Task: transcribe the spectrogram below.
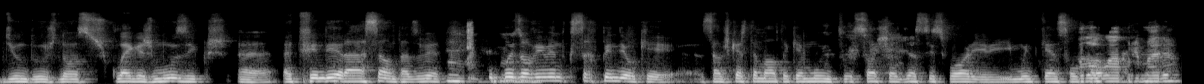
de um dos nossos colegas músicos uh, a defender a ação, estás a ver? Uhum. Depois, obviamente, que se arrependeu, que é, sabes que esta malta que é muito social justice warrior e muito cancel. Logo primeira.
